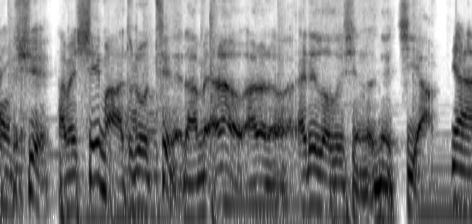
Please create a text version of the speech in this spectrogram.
oh shit ဒါပေမဲ့ရှေ့မှာတော်တော်ထစ်နေဒါပေမဲ့အဲ့ဒါ I don't know edit လုပ်လို့ရှိရင်လည်းကြည့်အောင် yeah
